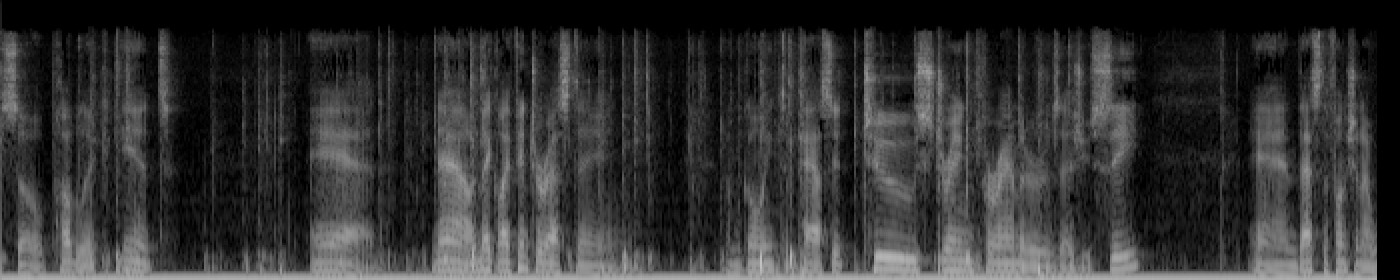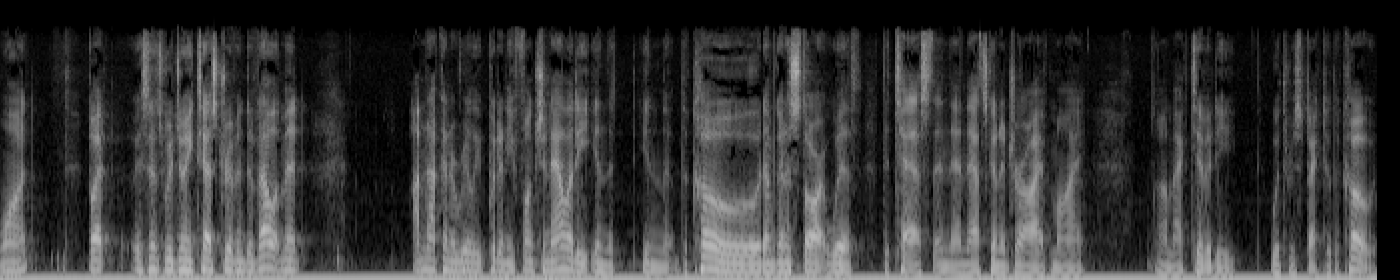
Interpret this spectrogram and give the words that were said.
so public int add now, to make life interesting, I'm going to pass it two string parameters as you see. And that's the function I want. But since we're doing test-driven development, I'm not going to really put any functionality in the in the, the code. I'm going to start with the test, and then that's going to drive my um, activity with respect to the code.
